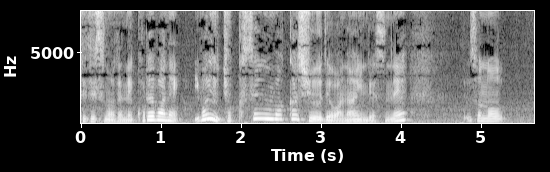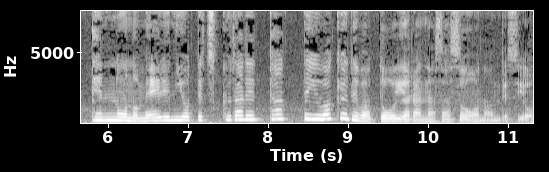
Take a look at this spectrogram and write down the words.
でですのでね、これはね、いわゆる直線和歌集ではないんですね。その、天皇の命令によって作られたっていうわけではどうやらなさそうなんですよ。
